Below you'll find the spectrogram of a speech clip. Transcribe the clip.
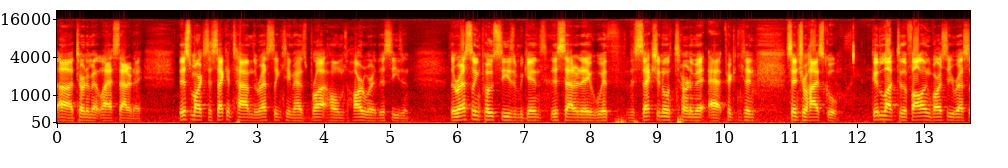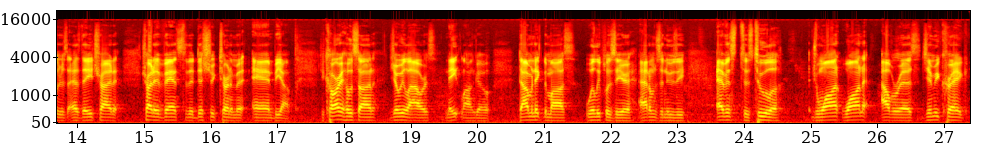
uh, tournament last Saturday. This marks the second time the wrestling team has brought home hardware this season. The wrestling postseason begins this Saturday with the sectional tournament at Pickerington Central High School. Good luck to the following varsity wrestlers as they try to try to advance to the district tournament and beyond. Jakari Hosan, Joey Lowers, Nate Longo, Dominic DeMoss, Willie Plaisir, Adam Zanuzzi, Evans Tuztula, Juan, Juan Alvarez, Jimmy Craig,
